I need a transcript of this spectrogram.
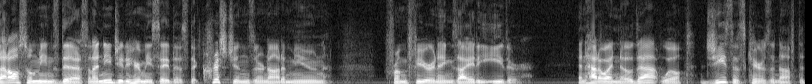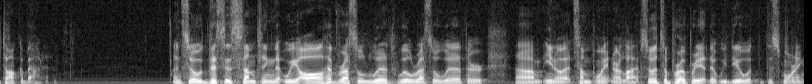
that also means this, and I need you to hear me say this that Christians are not immune from fear and anxiety either. And how do I know that? Well, Jesus cares enough to talk about it. And so this is something that we all have wrestled with, will wrestle with, or um, you know, at some point in our lives. So it's appropriate that we deal with it this morning.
